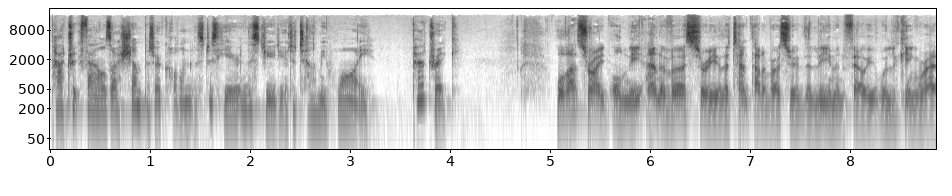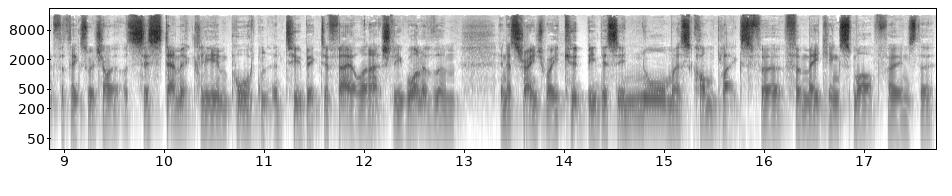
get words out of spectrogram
Patrick Foulis, our Schumpeter columnist, is here in the studio to tell me why. Patrick. Well, that's right. On the anniversary the 10th anniversary of the Lehman failure, we're looking around for things which are systemically important and too big to fail. And actually, one of them, in a strange way, could be this enormous complex for, for making smartphones that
